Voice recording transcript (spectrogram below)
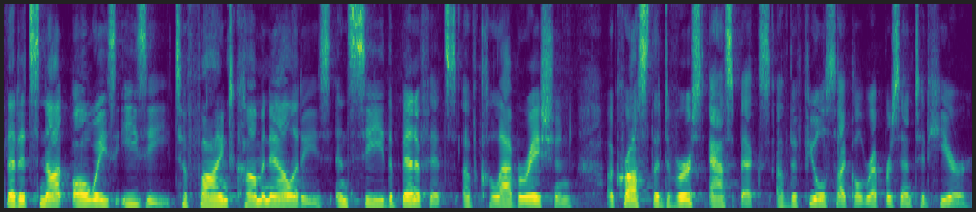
that it's not always easy to find commonalities and see the benefits of collaboration across the diverse aspects of the fuel cycle represented here.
